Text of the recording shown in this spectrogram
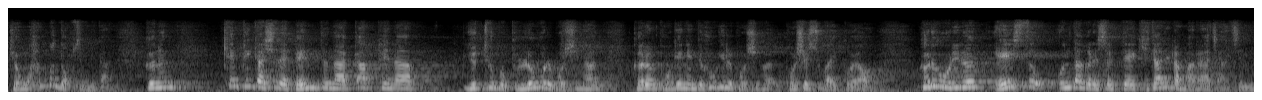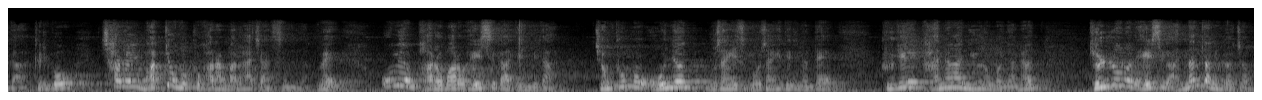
경우 한 번도 없습니다. 그는 캠핑카 시대 밴드나 카페나 유튜브 블로그를 보시면 그런 고객님들 후기를 보시고, 보실 수가 있고요. 그리고 우리는 에이스 온다 그랬을 때 기다리란 말을 하지 않습니다. 그리고 차를 맡겨놓고 가란 말을 하지 않습니다. 왜? 오면 바로바로 바로 에이스가 됩니다. 전품목 5년 무상에서 보상해 드리는데 그게 가능한 이유는 뭐냐면 결론은 에이스가 안 난다는 거죠.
